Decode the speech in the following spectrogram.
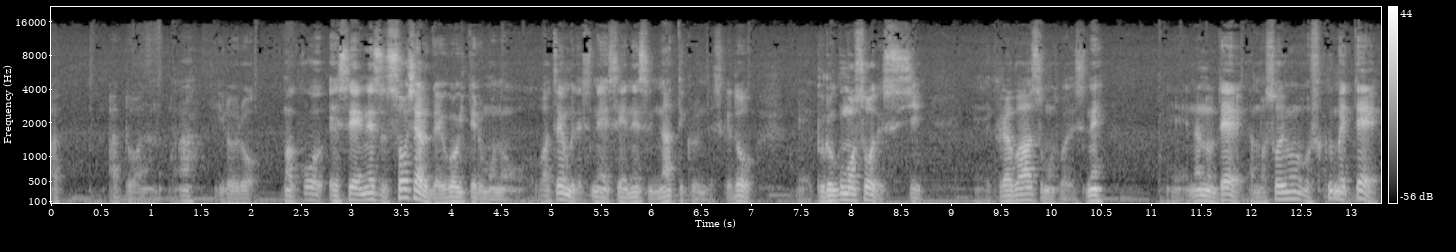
ああとは何だかないろいろ、まあ、こう SNS ソーシャルで動いてるものは全部ですね SNS になってくるんですけど、ブログもそうですし、クラブハウスもそうですね、なので、まあ、そういうものも含めて、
